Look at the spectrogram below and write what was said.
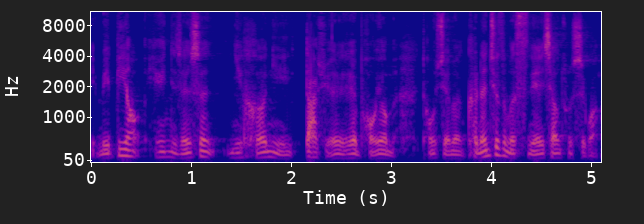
也没必要。因为你人生，你和你大学的这些朋友们、同学们，可能就这么四年相处时光，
